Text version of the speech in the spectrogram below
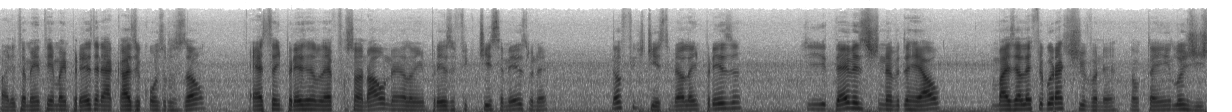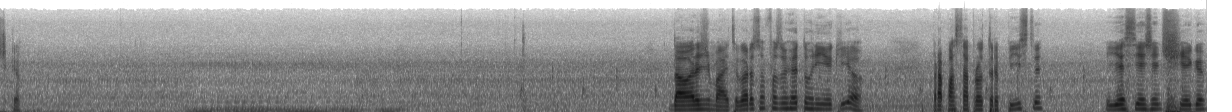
Ali também tem uma empresa, né, a Casa de Construção. Essa empresa não é funcional, né, ela é uma empresa fictícia mesmo, né? Não fictícia, né, ela é empresa que deve existir na vida real, mas ela é figurativa, né, não tem logística. Da hora demais. Agora é só fazer um retorninho aqui, ó para passar para outra pista. E assim a gente chega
